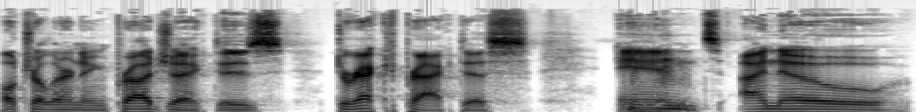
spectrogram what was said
ultra learning project is direct practice. Mm-hmm. And mm-hmm. I know,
